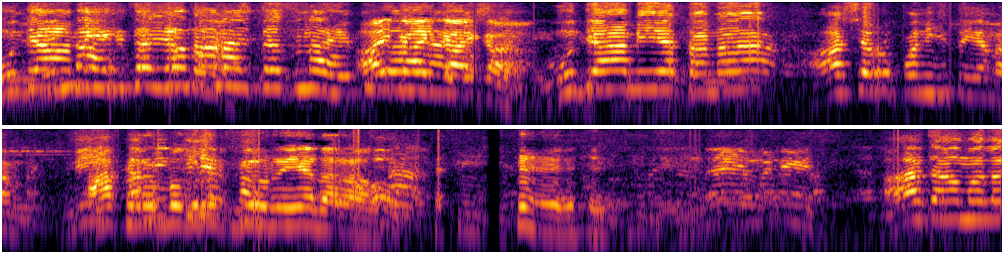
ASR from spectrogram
उद्या आम्ही इथं येणार नाही. ऐका ऐका ऐका उद्या आम्ही येताना अशा रूपाने इथं येणार नाही मी- येणार आज आम्हाला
